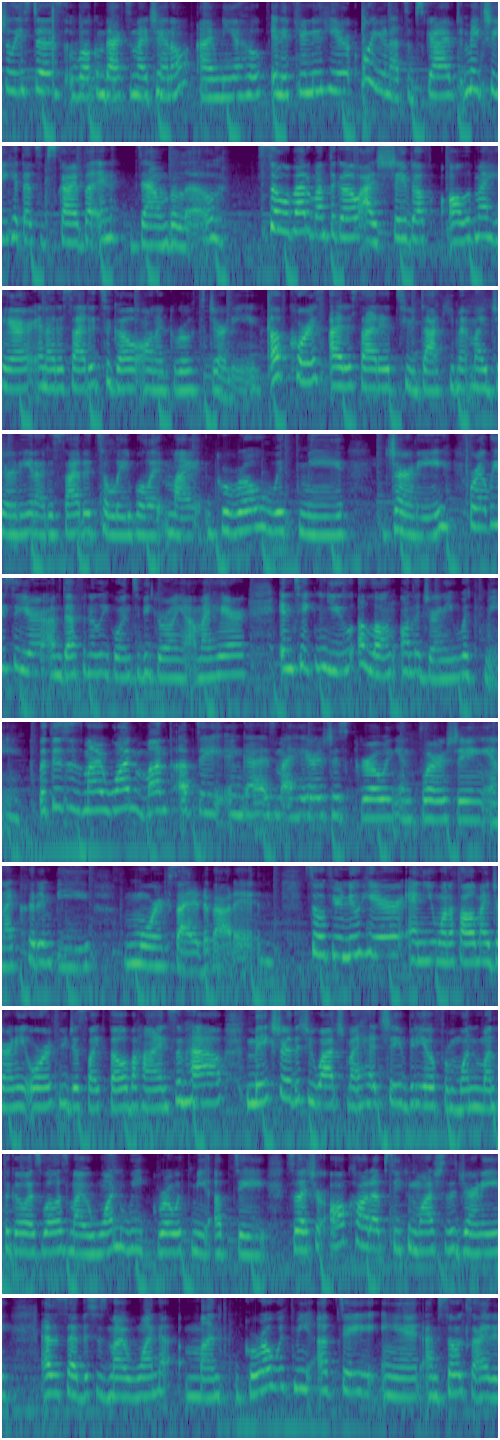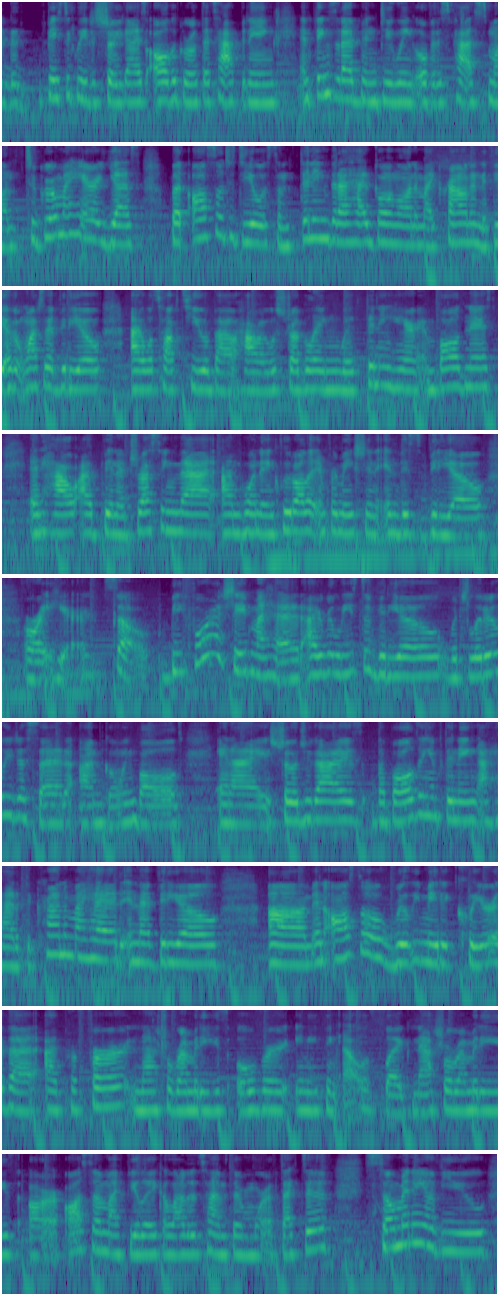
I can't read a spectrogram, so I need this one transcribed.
Naturalistas, welcome back to my channel. I'm Nia Hope, and if you're new here or you're not subscribed, make sure you hit that subscribe button down below. So about a month ago, I shaved off all of my hair and I decided to go on a growth journey. Of course, I decided to document my journey and I decided to label it my Grow With Me journey. For at least a year, I'm definitely going to be growing out my hair and taking you along on the journey with me. But this is my one month update and guys, my hair is just growing and flourishing and I couldn't be more excited about it. So if you're new here and you want to follow my journey or if you just like fell behind somehow, make sure that you watch my head shave video from one month ago as well as my one week grow with me update so that you're all caught up so you can watch the journey. As I said, this is my one month grow with me update and I'm so excited to basically to show you guys all the growth that's happening and things that I've been doing over this past month to grow my hair, yes, but also to deal with some thinning that I had going on in my crown. And if you haven't watched that video, I will talk to you about how I was struggling with thinning hair and baldness and how I've been addressing that. I'm going to include all that information in this video right here. So before I shaved my head, I released a video which literally just said I'm going bald and I showed you guys the balding and thinning I had at the crown of my head in that video. Um, and also really made it clear that I prefer natural remedies over anything else. Like natural remedies are awesome. I feel like a lot of the times they're more effective. So many of you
